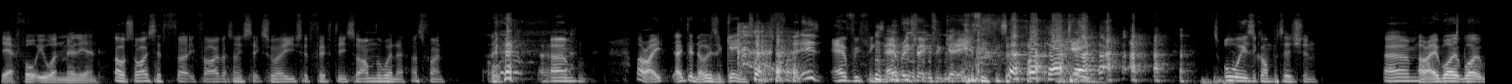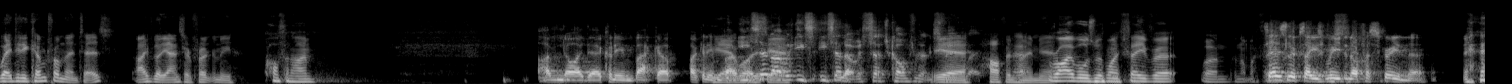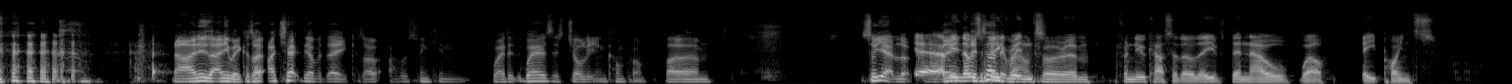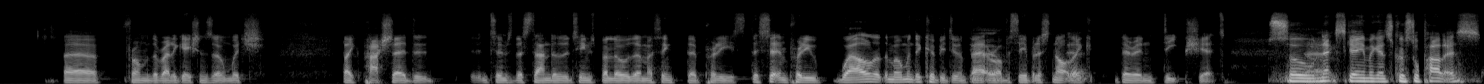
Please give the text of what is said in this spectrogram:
Yeah, forty-one million. Oh, so I said 35. That's only six away. You said 50. So I'm the winner. That's fine. Cool. Um, All right, I didn't know it was a game. it is everything's Everything's a game. Everything's a fucking game. It's always a competition. Um, All right, what, what, where did he come from then, Tez? I've got the answer in front of me. Hoffenheim. I have no idea. I couldn't even back up. I couldn't even Yeah, back up. was, said yeah. that, with- he, he said that with such confidence. Yeah. Hoffenheim. Yeah. Rivals with my favorite. Well, not my favorite. Tez looks like he's reading off a screen there. No, I knew that anyway because I, I checked the other day because I, I was thinking where did where does this Jolien come from? But um, so yeah, look. yeah, I they- mean that was a big win for um for Newcastle though. They've they're now well eight points uh from the relegation zone, which, like Pash said, uh, in terms of the standard of the teams below them, I think they're pretty they're sitting pretty well at the moment. They could be doing better, Yeah. obviously, but it's not Yeah. like they're in deep shit. So Um, next game against Crystal Palace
